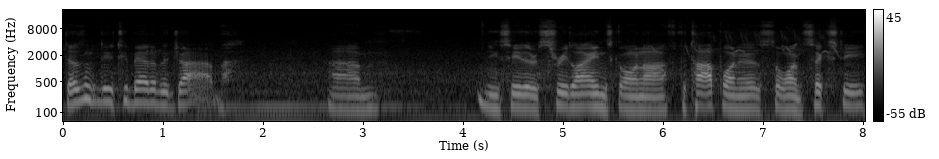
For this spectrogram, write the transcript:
doesn't do too bad of a job. Um, you can see there's three lines going off. The top one is the 160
